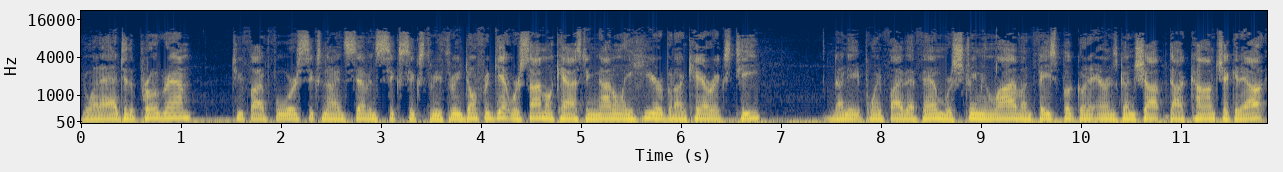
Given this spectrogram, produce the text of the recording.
you want to add to the program, 254 697 6633. Don't forget, we're simulcasting not only here, but on KRXT 98.5 FM. We're streaming live on Facebook. Go to aaronsgunshop.com. Check it out.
